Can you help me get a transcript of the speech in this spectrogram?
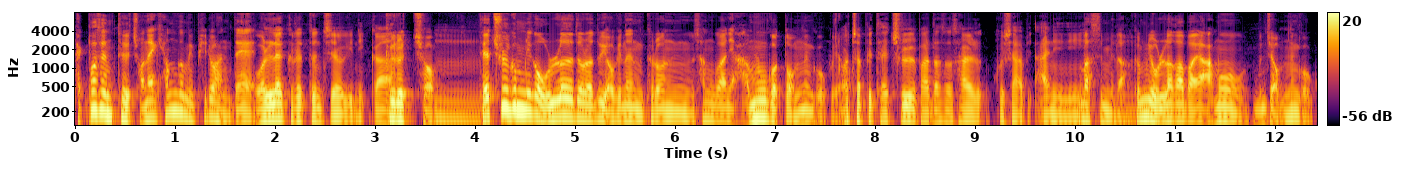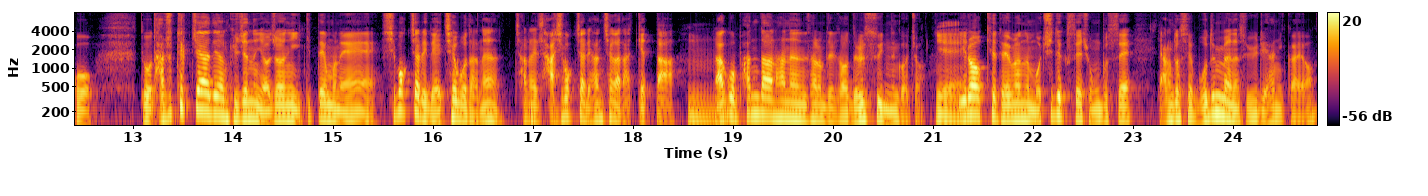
100% 전액 현금이 필요한데 원래 그랬던 지역이니까 그렇죠. 음. 대출 금리가 올라더라도 여기는 그런 상관이 아무것도 없는 거고요. 어차피 대출 받아서 살 곳이 아- 아니니. 맞습니다. 금리 올라가 봐야 아무 문제 없는 거고 또 다주택자에 대한 규제는 여전히 있기 때문에 10억짜리 네 채보다는 차라리 40억짜리 한 채가 낫겠다라고 판단하는 사람들이 더 늘 수 있는 거죠. 예. 이렇게 되면은 뭐 취득세, 종부세, 양도세 모든 면에서 유리하니까요.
